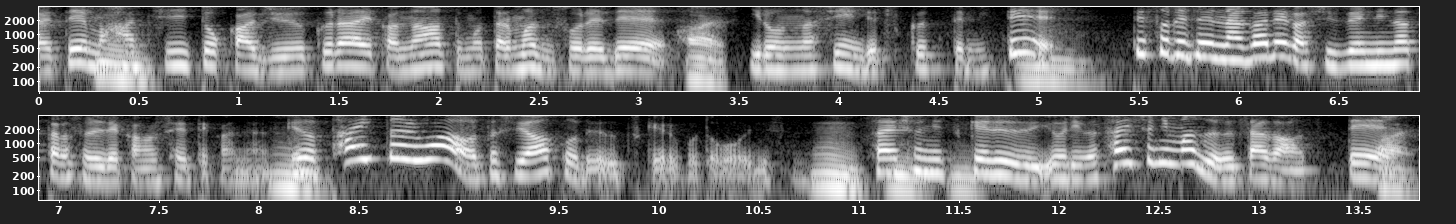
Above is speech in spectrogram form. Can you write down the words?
えて、まあ、うん。8とか10くらいかなと思ったらまずそれではい。いろんなシーンで作ってみて、うん。でそれで流れが自然になったらそれで完成って感じなんですけど、うん。タイトルは私後でつけることが多いですね、うん。最初につけるよりは最初にまず歌があって、はい。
